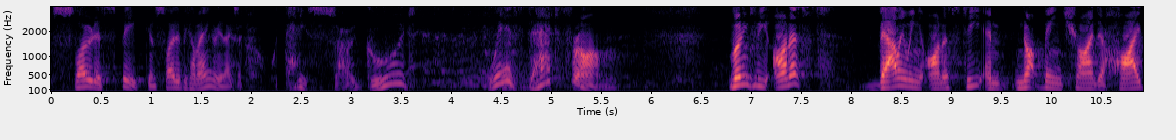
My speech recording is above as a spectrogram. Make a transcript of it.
slow to speak, and slow to become angry. And they said, oh, that is so good. Where's that from? Learning to be honest, valuing honesty and not being trying to hide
